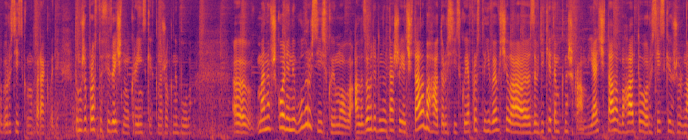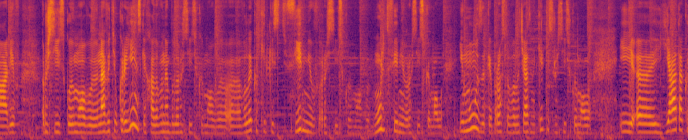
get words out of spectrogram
в російському перекладі, тому що просто фізично українських книжок не було. Е, В мене в школі не було російської мови, але з огляду на те, що я читала багато російською, я просто її вивчила завдяки тим книжкам. Я читала багато російських журналів російською мовою, навіть українських, але вони були російською мовою. Е, Велика кількість фільмів російською мовою, мультфільмів російською мовою і музики, просто величезна кількість російською мовою. І е, я так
